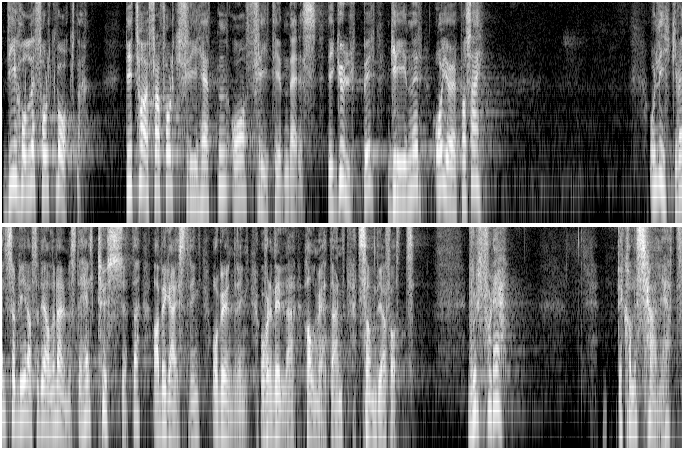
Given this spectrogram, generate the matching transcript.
De holder folk våkne. De tar fra folk friheten og fritiden deres. De gulper, griner og gjør på seg. Og Likevel så blir altså de aller nærmeste helt tussete av begeistring og beundring over den lille halvmeteren som de har fått. Hvorfor det? Det kalles kjærlighet.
